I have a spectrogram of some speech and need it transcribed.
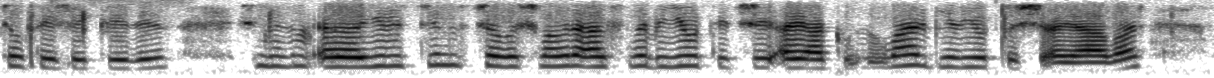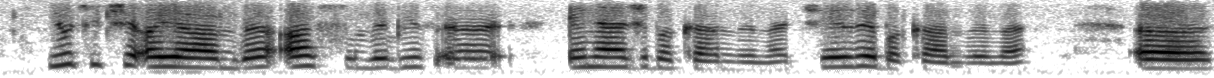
Çok teşekkür ederiz. Şimdi bizim e, yürüttüğümüz çalışmaları aslında bir yurt içi ayaklı var, bir yurt dışı ayağı var. Yurt içi ayağında aslında biz e, Enerji Bakanlığı'na, Çevre Bakanlığı'na, e,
